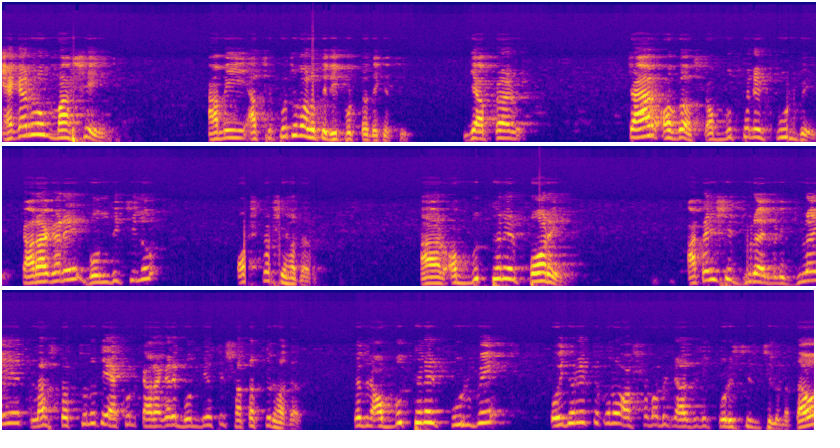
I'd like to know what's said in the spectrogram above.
এগারো মাসে আমি আজকে প্রথম আলোতে রিপোর্টটা দেখেছি যে আপনার চার অগস্ট অভ্যুত্থানের পূর্বে কারাগারে বন্দী ছিল অষ্টাশি হাজার। আর অভ্যুত্থানের পরে আঠাইশে জুলাই মানে জুলাইয়ের লাস্ট তথ্য অনুযায়ী এখন কারাগারে বন্দী আছে সাতাত্তর হাজার। অভ্যুত্থানের পূর্বে ওই ধরনের তো কোনো অস্বাভাবিক রাজনৈতিক পরিস্থিতি ছিল না। তাও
